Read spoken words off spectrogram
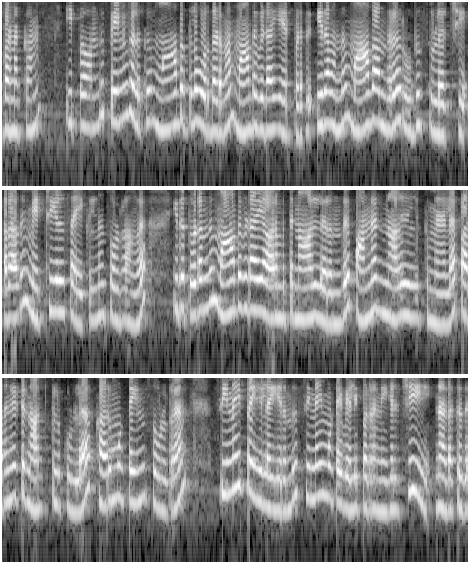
வணக்கம். இப்போ வந்து பெண்களுக்கு மாதத்தில் ஒரு தடவை மாதவிடாய் ஏற்படுது. இதை வந்து மாதாந்திர ருது சுழற்சி அதாவது மெட்ரியல் சைக்கிள்னு சொல்கிறாங்க இதை தொடர்ந்து மாதவிடாய் ஆரம்பித்த நாள்ல இருந்து பன்னெண்டு நாளுக்கு மேலே பதினெட்டு நாட்களுக்குள்ள கருமுட்டைன்னு சொல்கிற சினைப்பையில் இருந்து சினை முட்டை வெளிப்படுற நிகழ்ச்சி நடக்குது.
